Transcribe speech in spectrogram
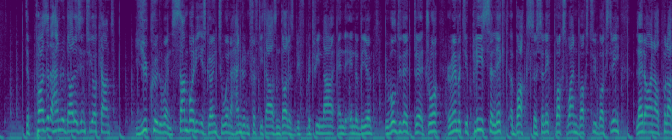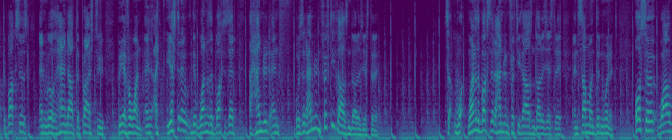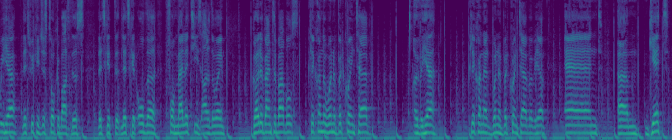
deposit $100 into your account. You could win. Somebody is going to win $150,000 between now and the end of the year. We will do that draw. Remember to please select a box. So select box one, box two, box three. Later on, I'll pull out the boxes and we'll hand out the prize to whoever won. And I, yesterday, one of the boxes had 100 and was it $150,000 yesterday? So one of the boxes at $150,000 yesterday, and someone didn't win it. Also, while we're here, let's quickly just talk about this. Let's get the, let's get all the formalities out of the way. Go to Banter Bubbles, click on the Winner Bitcoin tab over here. Click on that Winner Bitcoin tab over here, and um, get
